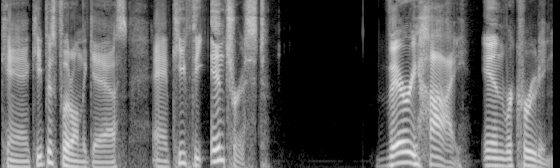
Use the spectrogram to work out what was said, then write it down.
can keep his foot on the gas and keep the interest very high in recruiting.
